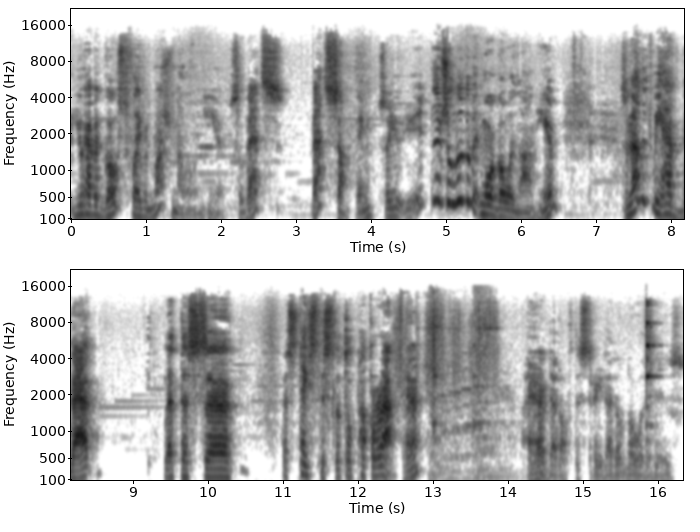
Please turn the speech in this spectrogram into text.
you have a ghost flavored marshmallow in here. So that's that's something. So you it, there's a little bit more going on here. So now that we have that, let us uh, let's taste this little paparat, huh? I heard that off the street. I don't know what it is.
